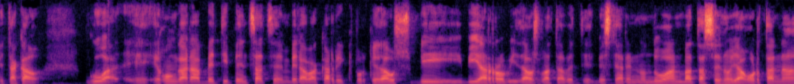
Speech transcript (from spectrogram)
Eta kau, gu e, egon gara beti pentsatzen, bera bakarrik, porque dauz bi, bi arrobi dauz bata bestearen onduan, bata zen oiagortana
